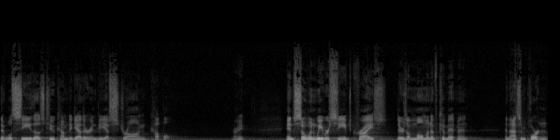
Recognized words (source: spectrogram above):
that will see those two come together and be a strong couple. Right? And so when we received Christ, there's a moment of commitment, and that's important,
